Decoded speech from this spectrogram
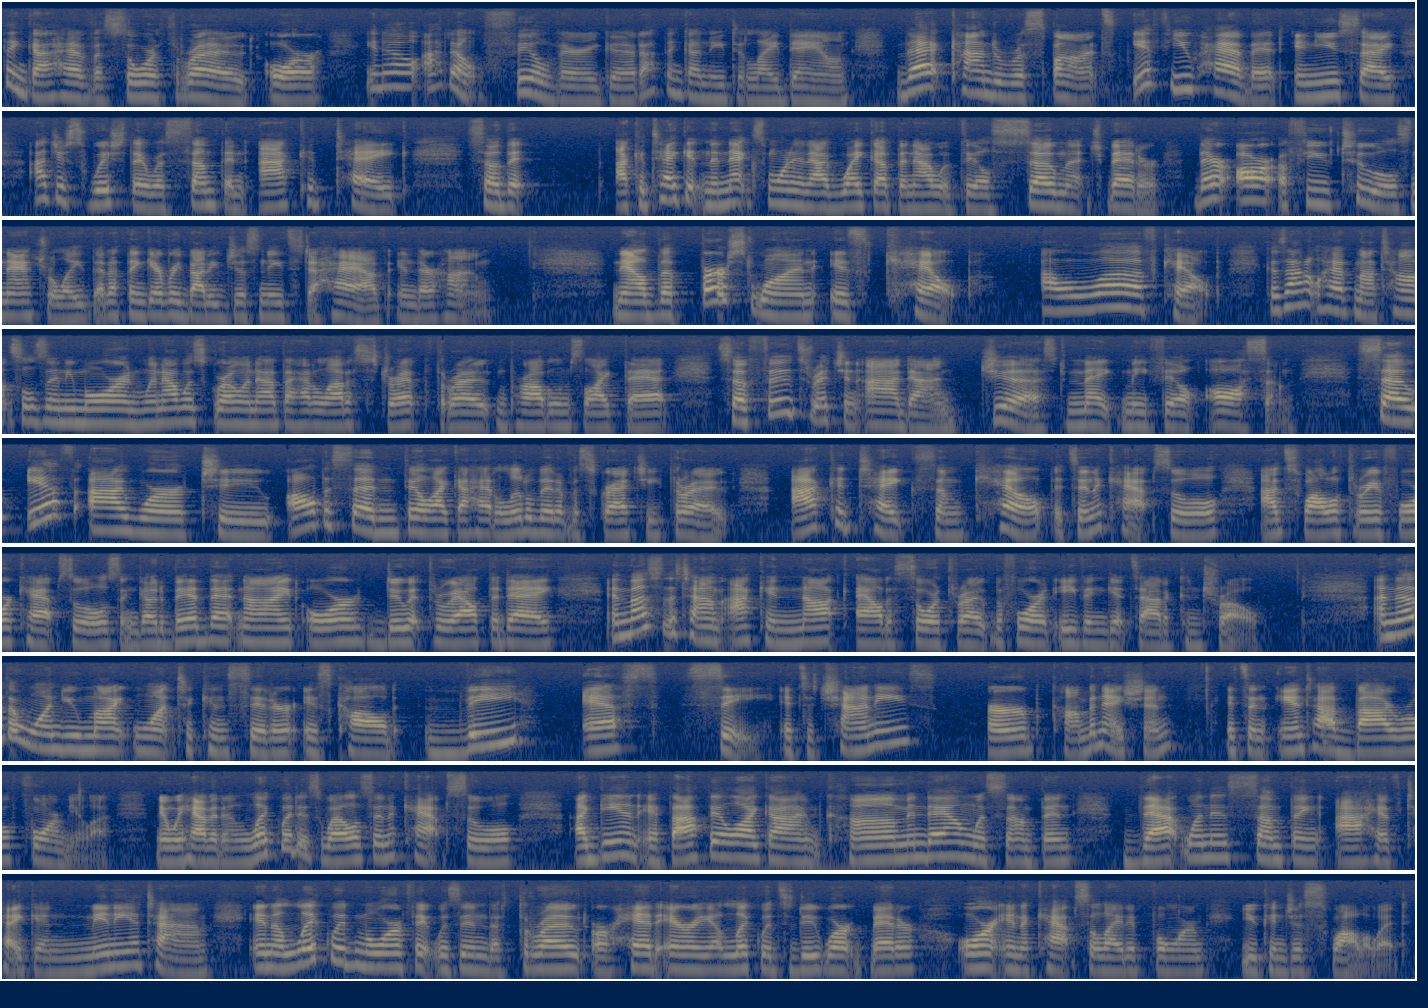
think I have a sore throat, or, you know, I don't feel very good. I think I need to lay down. That kind of response, if you have it and you say, I just wish there was something I could take so that I could take it and the next morning I'd wake up and I would feel so much better. There are a few tools naturally that I think everybody just needs to have in their home. Now, the first one is kelp. I love kelp because I don't have my tonsils anymore, and when I was growing up, I had a lot of strep throat and problems like that. So, foods rich in iodine just make me feel awesome. So, if I were to all of a sudden feel like I had a little bit of a scratchy throat, I could take some kelp, it's in a capsule. I'd swallow three or four capsules and go to bed that night or do it throughout the day. And most of the time, I can knock out a sore throat before it even gets out of control. Another one you might want to consider is called VSC. It's a Chinese herb combination. It's an antiviral formula. Now we have it in liquid as well as in a capsule. Again, if I feel like I'm coming down with something, that one is something I have taken many a time. In a liquid more if it was in the throat or head area, liquids do work better, or in a capsulated form, you can just swallow it.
